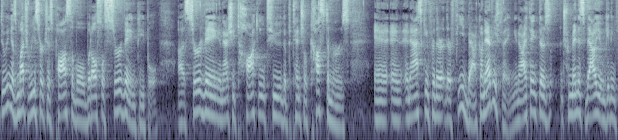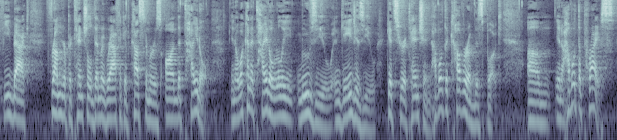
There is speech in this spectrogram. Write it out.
doing as much research as possible, but also surveying people uh, surveying and actually talking to the potential customers and, and, and, asking for their, their feedback on everything. You know, I think there's tremendous value in getting feedback from your potential demographic of customers on the title. You know, what kind of title really moves you, engages you, gets your attention? How about the cover of this book? Um, you know, how about the price?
